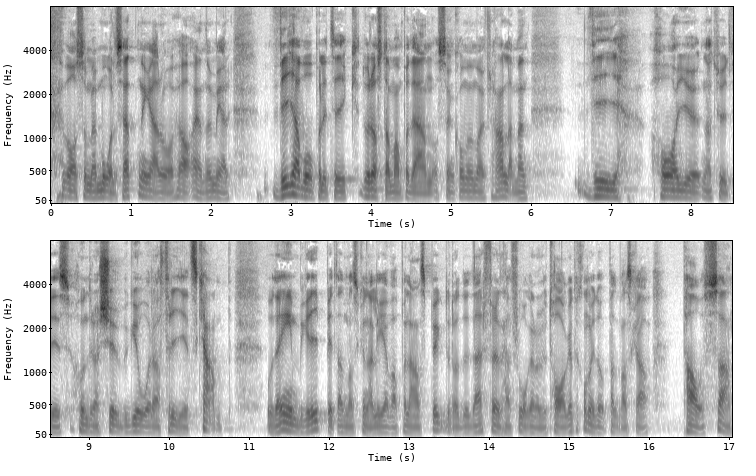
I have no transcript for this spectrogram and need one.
vad som är målsättningar och ja, ännu mer. Vi har vår politik, då röstar man på den och sen kommer man förhandla. Men vi har ju naturligtvis 120 år av frihetskamp. Och det är inbegripet att man ska kunna leva på landsbygden och det är därför den här frågan överhuvudtaget har kommit upp att man ska pausa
